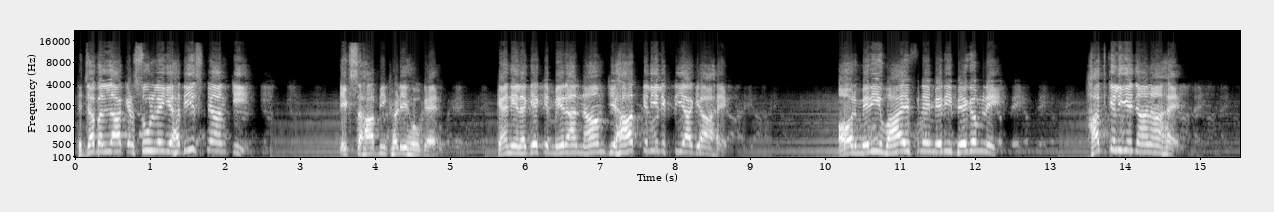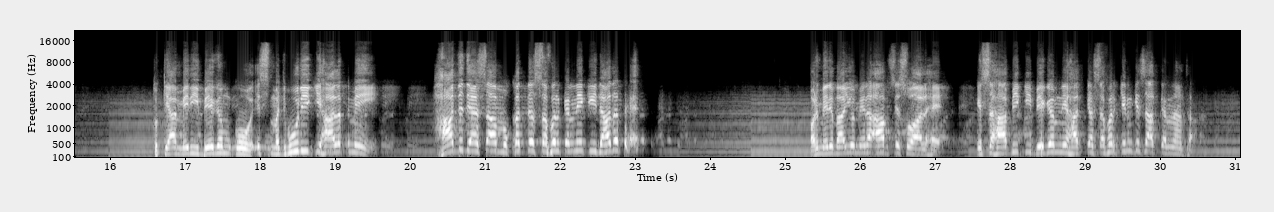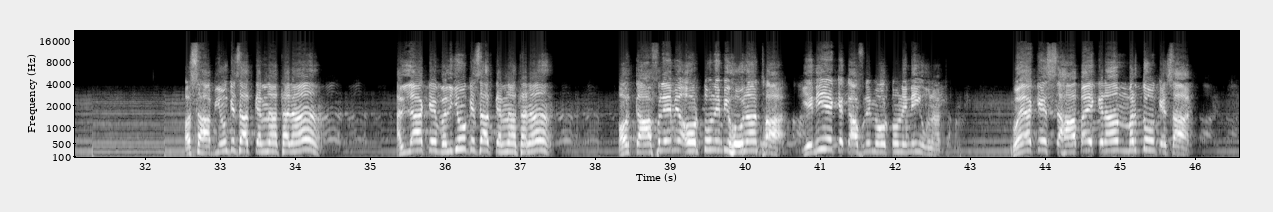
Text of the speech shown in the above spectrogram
کہ جب اللہ کے رسول نے یہ حدیث بیان کی، ایک صحابی کھڑے ہو گئے۔ کہنے لگے کہ میرا نام جہاد کے لیے لکھ دیا گیا ہے۔ اور میری وائف نے، میری بیگم نے حد کے لیے جانا ہے۔ تو کیا میری بیگم کو اس مجبوری کی حالت میں حد جیسا مقدس سفر کرنے کی اجازت ہے؟ اور میرے بھائیوں میرا آپ سے سوال ہے، اس صحابی کی بیگم نے حد کا سفر کن کے ساتھ کرنا تھا؟ اور صحابیوں کے ساتھ کرنا تھا نا؟ اللہ کے ولیوں کے ساتھ کرنا تھا نا؟ اور کافلے میں عورتوں نے بھی ہونا تھا۔ یہ نہیں ہے کہ کافلے میں عورتوں نے نہیں ہونا تھا۔ گویا کہ صحابہ کے نام مردوں کے ساتھ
